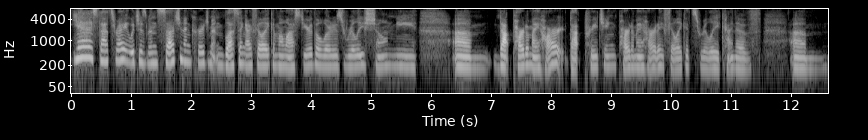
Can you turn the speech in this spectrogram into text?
Yes, that's right, which has been such an encouragement and blessing. I feel like in the last year, the Lord has really shown me um, that part of my heart, that preaching part of my heart. I feel like it's really kind of um,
